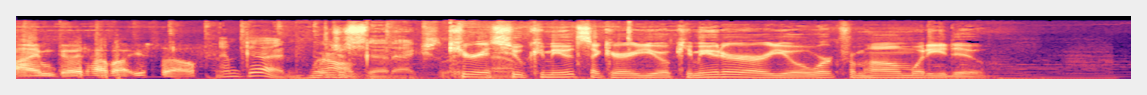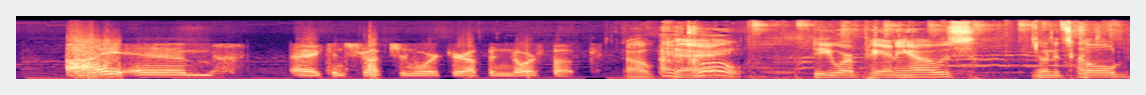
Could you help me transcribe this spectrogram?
I'm good. How about yourself? I'm good. We're, all just good, actually. Curious Yeah. who commutes? Like, are you a commuter or are you a work from home? What do you do? I am a construction worker up in Norfolk. Okay. Oh, do you wear pantyhose when it's cold?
